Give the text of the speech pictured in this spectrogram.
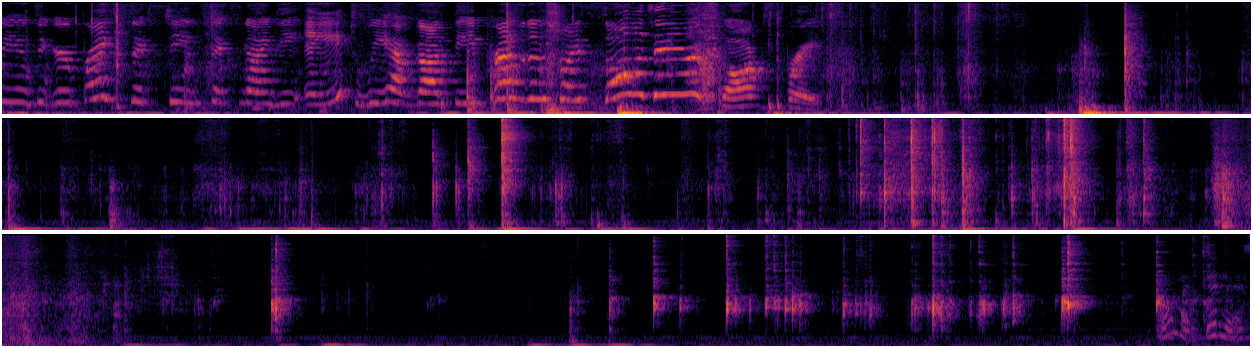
CNC Group Break 16698. We have got the President's Choice Solitaire Box Break. Oh my goodness.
